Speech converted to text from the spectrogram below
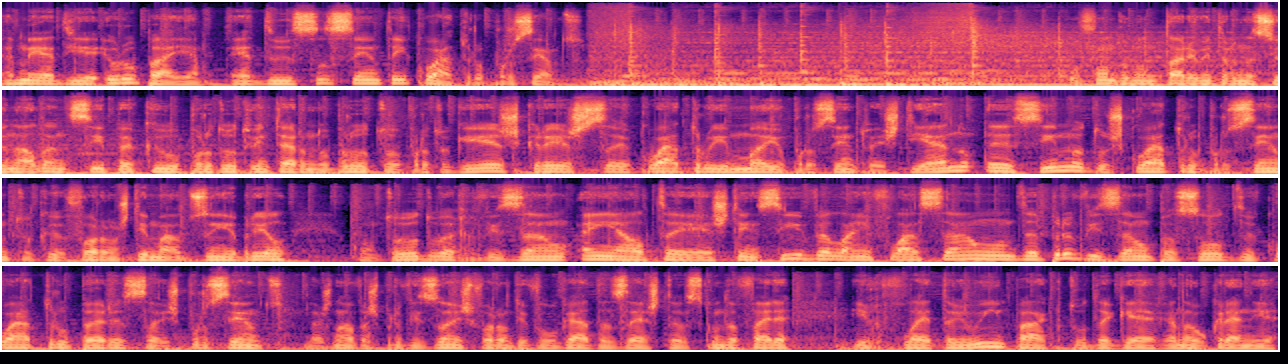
A média europeia é de 64%. O Fundo Monetário Internacional antecipa que o produto interno bruto português cresce 4,5% este ano, acima dos 4% que foram estimados em abril. Contudo, a revisão em alta é extensível à inflação, onde a previsão passou de 4 para 6%. As novas previsões foram divulgadas esta segunda-feira e refletem o impacto da guerra na Ucrânia.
